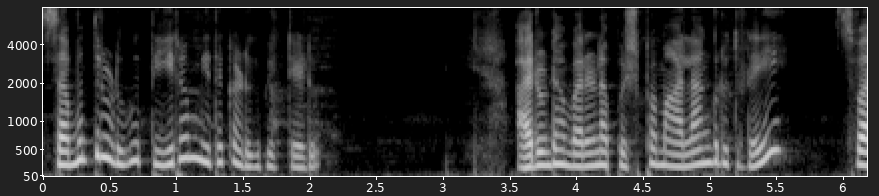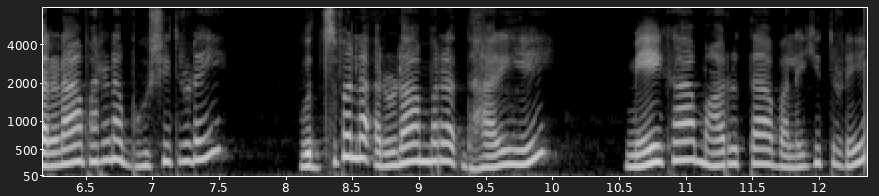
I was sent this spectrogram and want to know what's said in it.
సముద్రుడు తీరం మీద కడుగుపెట్టాడు అరుణ వరణ పుష్పమాలాంకృతుడై స్వర్ణాభరణ భూషితుడై ఉజ్వల అరుణాంబర ధారియై మేఘ మారుత వలయితుడై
